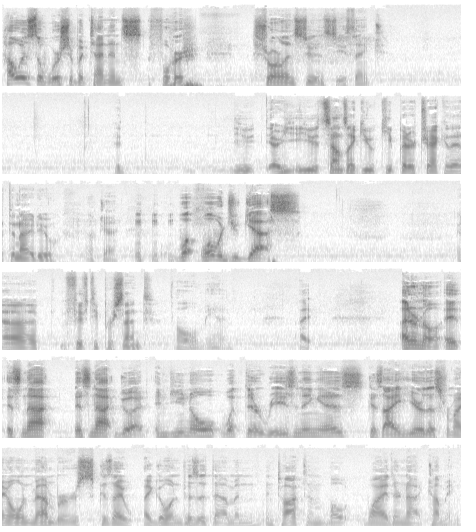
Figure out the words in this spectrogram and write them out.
how is the worship attendance for Shoreland students, do you think? It, you, are you, it sounds like you keep better track of that than I do. Okay. what what would you guess? Uh, fifty percent. Oh man, I don't know. It, it's not it's not good. And do you know what their reasoning is? Because I hear this from my own members because I, I go and visit them and, and talk to them about why they're not coming.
